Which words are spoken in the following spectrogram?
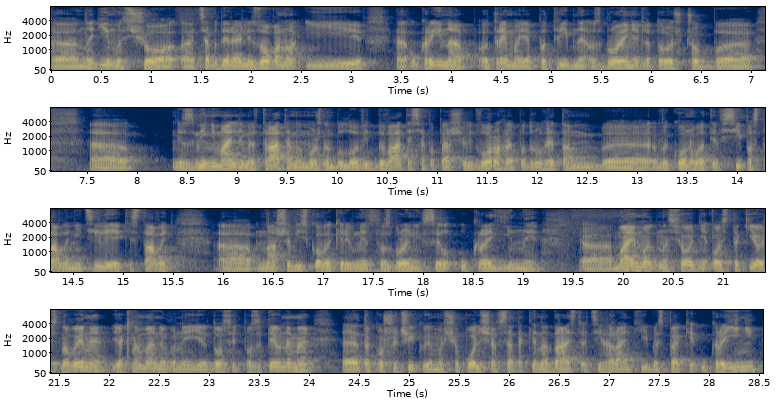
Е, Надіємось, що е, це буде реалізовано, і е, Україна отримає потрібне озброєння для того, щоб е, е, з мінімальними втратами можна було відбиватися, по-перше, від ворога, по-друге, там е, виконувати всі поставлені цілі, які ставить е, наше військове керівництво Збройних сил України. Е, Маємо на сьогодні ось такі ось новини. Як на мене, вони є досить позитивними. Також очікуємо, що Польща все-таки надасть оці гарантії безпеки Україні.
